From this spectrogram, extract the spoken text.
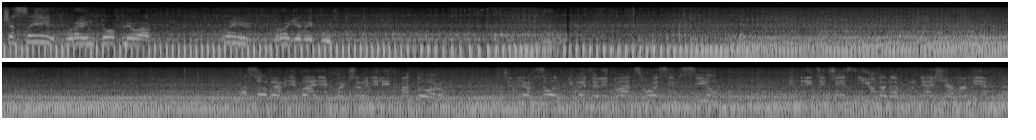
часы, уровень топлива, ну и пройденный путь. Внимание хочется уделить мотору. С 400 выдали 28 сил и 36 ньютонов крутящего момента.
